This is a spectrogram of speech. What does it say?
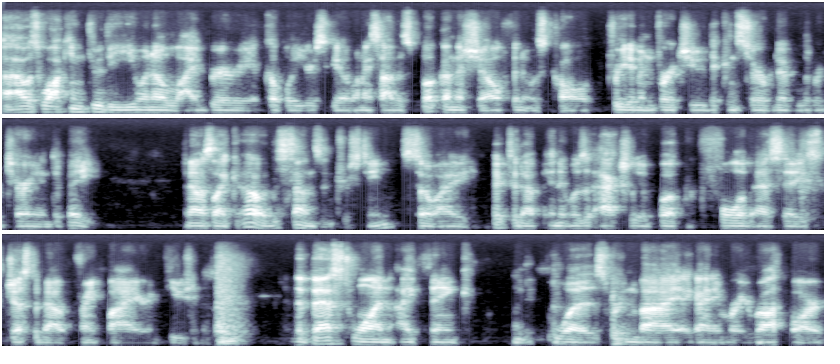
Uh, I was walking through the UNO library a couple years ago when I saw this book on the shelf, and it was called Freedom and Virtue The Conservative Libertarian Debate. And I was like, oh, this sounds interesting. So I picked it up, and it was actually a book full of essays just about Frank Meyer and fusionism. The best one, I think, was written by a guy named Murray Rothbard,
